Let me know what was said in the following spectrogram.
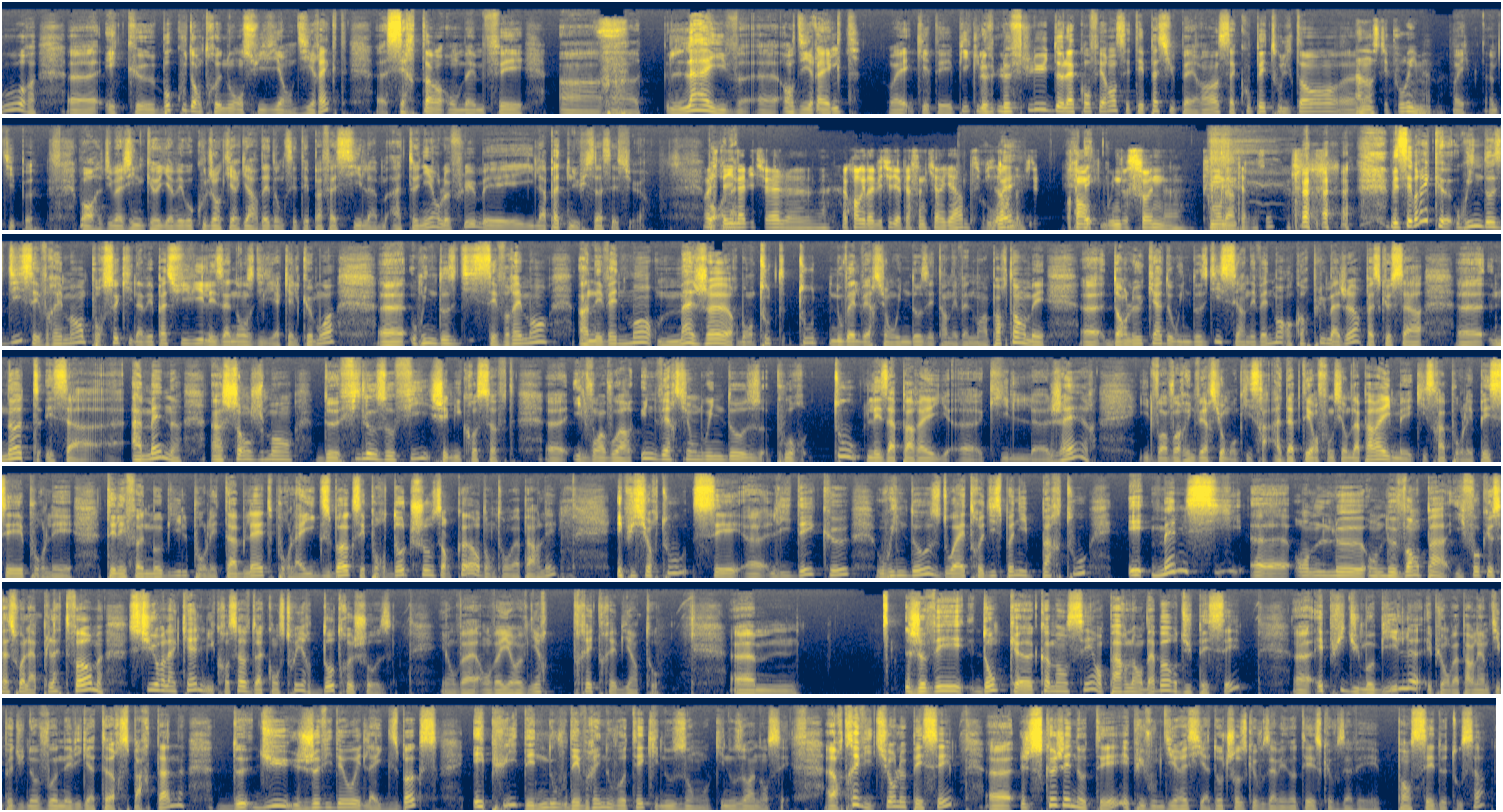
euh, et que beaucoup d'entre nous ont suivi en direct. Euh, certains ont même fait un, un live euh, en direct. Ouais, qui était épique. Le, le flux de la conférence était pas super, hein, ça coupait tout le temps. euh, Ah non, c'était pourri même. oui, un petit peu. Bon, j'imagine qu'il y avait beaucoup de gens qui regardaient, donc c'était pas facile à, à tenir le flux, mais il a pas tenu, ça c'est sûr. Ouais, Bon, C'était a- inhabituel. euh, à croire que d'habitude, il y a personne qui regarde. C'est bizarre. Ouais. d'habitude. Pourtant, Mais- Windows Phone, euh, tout le monde est intéressé. Mais c'est vrai que Windows 10 est vraiment, pour ceux qui n'avaient pas suivi les annonces d'il y a quelques mois, euh, Windows 10 c'est vraiment un événement majeur. Bon, toute, toute nouvelle version Windows est un événement important, mais euh, dans le cas de Windows 10, c'est un événement encore plus majeur parce que ça euh, note et ça amène un changement de philosophie chez Microsoft. Ils vont avoir une version de Windows pour tous les appareils euh, qu'ils euh, gèrent. Ils vont avoir une version qui sera adaptée en fonction de l'appareil, mais qui sera pour les PC, pour les téléphones mobiles, pour les tablettes, pour la Xbox et pour d'autres choses encore dont on va parler. Et puis surtout, c'est euh, l'idée que Windows doit être disponible partout. Et même si euh, on, ne le, on ne le vend pas, il faut que ça soit la plateforme sur laquelle Microsoft va construire d'autres choses. Et on va, on va y revenir très très bientôt. Je vais donc euh, commencer en parlant d'abord du PC, euh, et puis du mobile, et puis on va parler un petit peu du nouveau navigateur Spartan, du jeu vidéo et de la Xbox, et puis des, vraies nouveautés qui nous ont, annoncées. Alors très vite, sur le PC, euh, ce que j'ai noté, et puis vous me direz s'il y a d'autres choses que vous avez notées et ce que vous avez pensé de tout ça,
